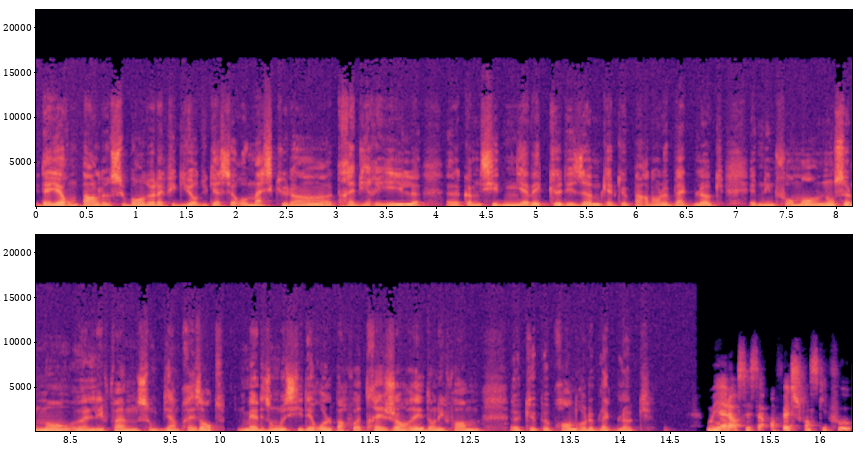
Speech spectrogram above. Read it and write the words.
D'ailleurs, on parle souvent de la figure du casseur au masculin, euh, très viril, euh, comme s'il n'y avait que des hommes quelque part dans le black bloc. Emeline Fourment, non seulement les femmes sont bien présentes, mais elles ont aussi des rôles parfois très genrés dans les formes que peut prendre le black bloc. Oui, alors c'est ça. En fait, je pense qu'il faut,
